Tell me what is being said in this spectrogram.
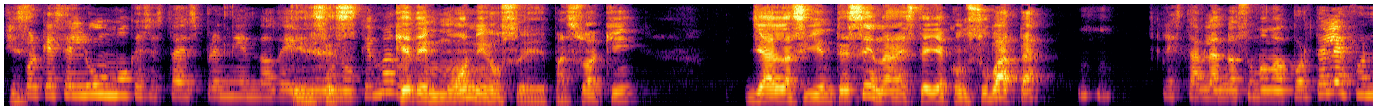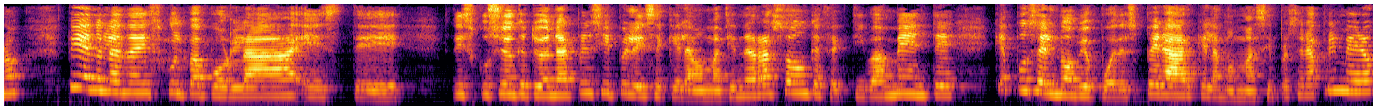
Sí, porque es el humo que se está desprendiendo del mono quemado. ¿Qué demonios eh, pasó aquí? Ya la siguiente escena está ella con su bata. Le está hablando a su mamá por teléfono, pidiéndole una disculpa por la este, discusión que tuvieron al principio y le dice que la mamá tiene razón, que efectivamente, que pues el novio puede esperar, que la mamá siempre será primero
